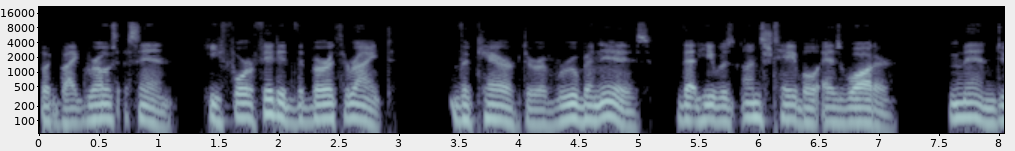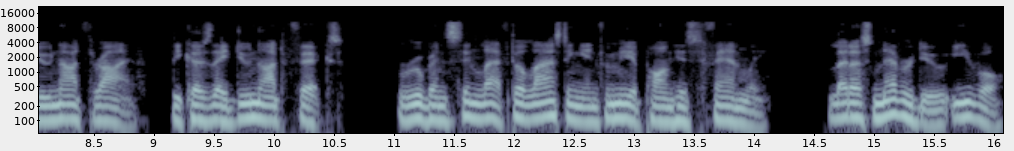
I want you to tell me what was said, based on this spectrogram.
but by gross sin, he forfeited the birthright. The character of Reuben is, that he was unstable as water. Men do not thrive, because they do not fix. Reuben's sin left a lasting infamy upon his family. Let us never do evil,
